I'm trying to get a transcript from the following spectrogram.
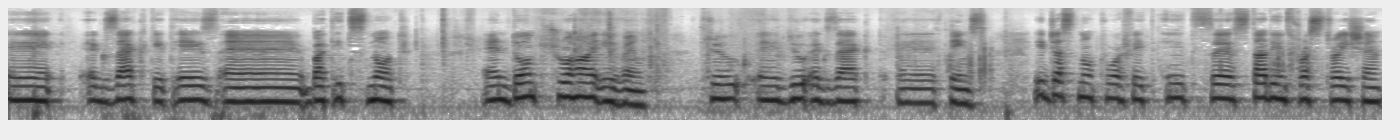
uh, exact it is, but it's not. And don't try even to uh, do exact uh, things. It's just not worth it. It's a study in frustration.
